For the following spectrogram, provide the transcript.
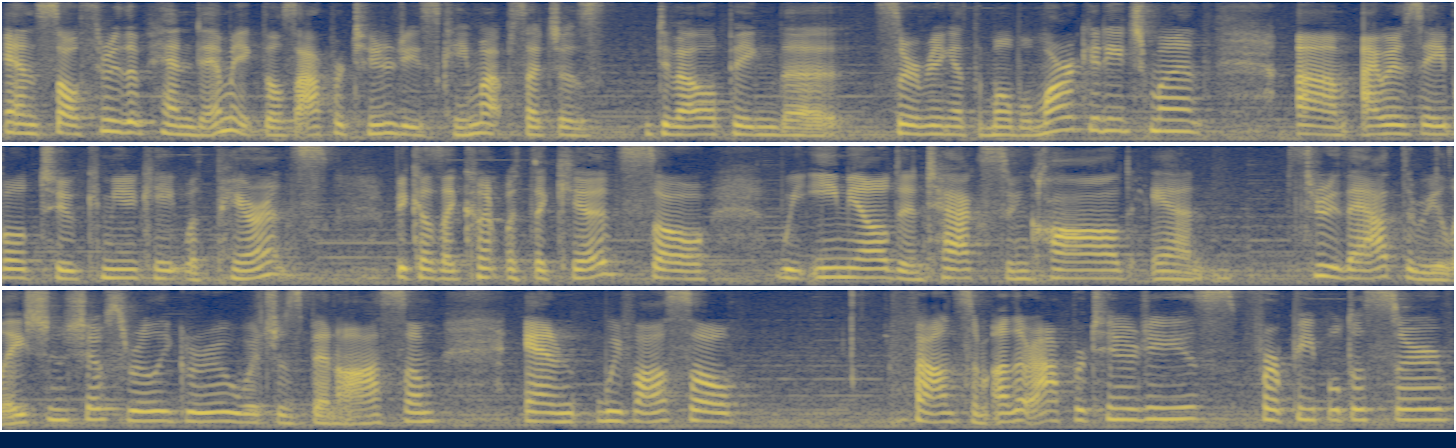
And so through the pandemic, those opportunities came up, such as developing the serving at the mobile market each month. Um, I was able to communicate with parents because I couldn't with the kids. So we emailed and texted and called and through that, the relationships really grew, which has been awesome. And we've also found some other opportunities for people to serve.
